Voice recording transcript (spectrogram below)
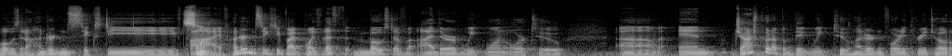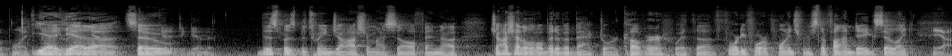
What was it, 165? Some- 165 points. That's the most of either week one or two. Um, and Josh put up a big week, 243 total points. Yeah, he had, uh, it- so- get it together. this was between Josh and myself, and uh, Josh had a little bit of a backdoor cover with uh, 44 points from Stefon Diggs. So like, Yeah.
